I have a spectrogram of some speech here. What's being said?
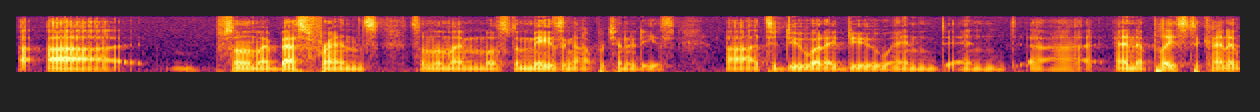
uh, uh some of my best friends, some of my most amazing opportunities uh, to do what I do, and and uh, and a place to kind of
